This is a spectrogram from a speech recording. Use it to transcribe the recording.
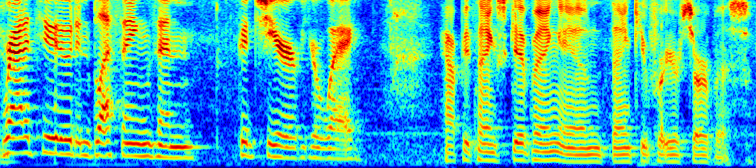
gratitude and blessings and good cheer your way. Happy Thanksgiving and thank you for your service.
